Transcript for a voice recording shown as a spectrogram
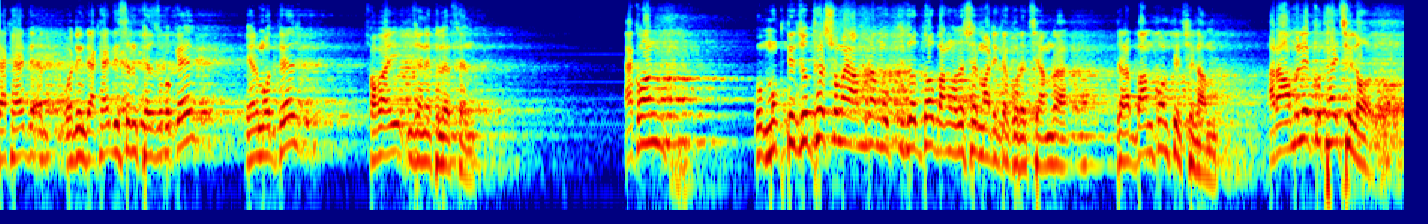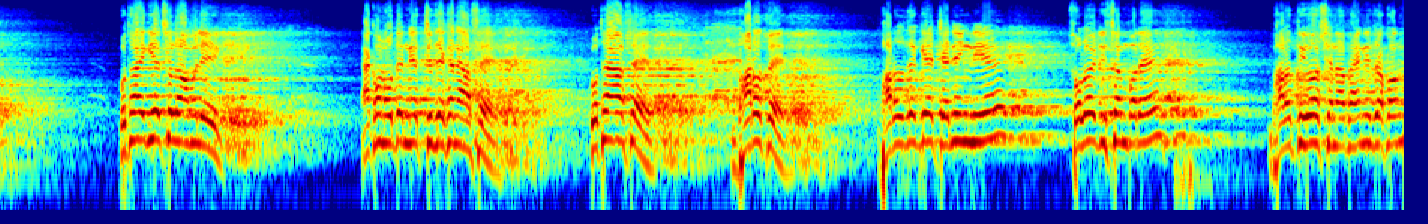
দেখাই উনি দেখাই দিয়েছেন ফেসবুকে, এর মধ্যে সবাই জেনে ফেলেছেন। এখন মুক্তিযুদ্ধের সময় আমরা মুক্তিযুদ্ধ বাংলাদেশের মাটিতে করেছি, আমরা যারা বামপন্থী ছিলাম। আর আওয়ামী লীগ কোথায় ছিল? কোথায় গিয়েছিল আওয়ামী লীগ? এখন ওদের নেত্রী যেখানে আছে? কোথায় আছে? ভারতে। ভারতে গিয়ে ট্রেনিং নিয়ে ষোলোই ডিসেম্বরে ভারতীয় সেনাবাহিনী যখন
